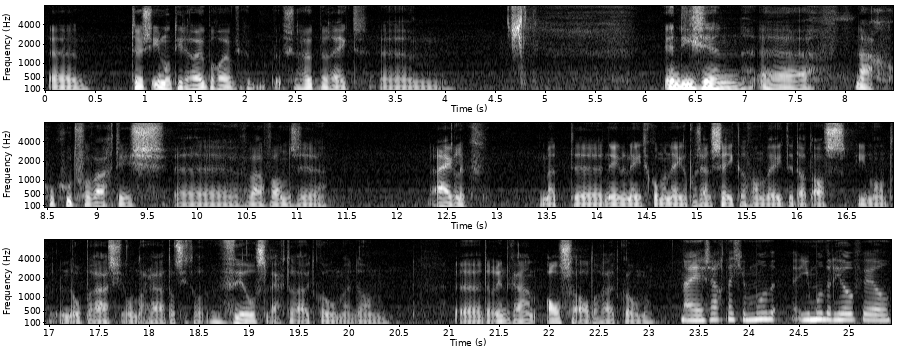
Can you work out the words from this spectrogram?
Ehm, dus iemand die de heup, breekt, ehm, in die zin eh, nou, goed, verwacht is, eh, waarvan ze eigenlijk met eh 99,9% zeker van weten dat als iemand een operatie ondergaat, dat ze er veel slechter uitkomen dan eh, erin gaan, als ze al eruit komen. Nou, je zag dat je moeder, je moeder heel veel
